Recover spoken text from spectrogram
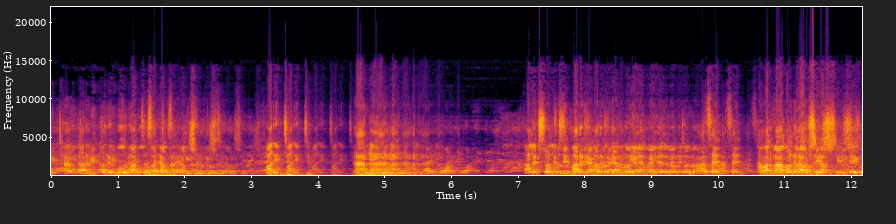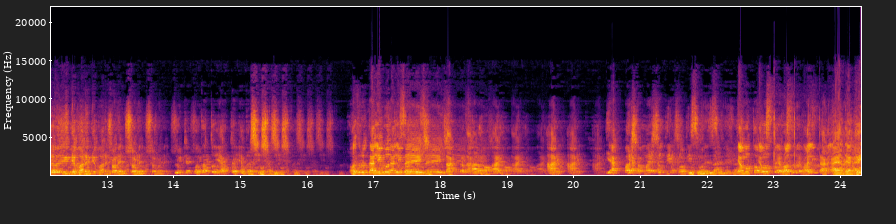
এই ঠান্ডার ভিতরে বউ বাচ্চা সাথে আপনারা কি শুরু করছেন বাড়ির না না না না কালেকশন যদি পারেন এখন দেন। মহিলা প্যান্ডেলের লোকজন আছেন। আমার মা বোনেরাও শেষ। বিদায় করে দিতে পারে। শোনেন শোনেন শোনেন। দুইটা কথা তো একটা কথা শেষ হযরত আলী বলতেছে ডাক্তার আয় আয়। আয় আয় এক পা সামনে সবই চলে যায়। এমন অবস্থায় হযরত আলী তাকায় দেখে।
